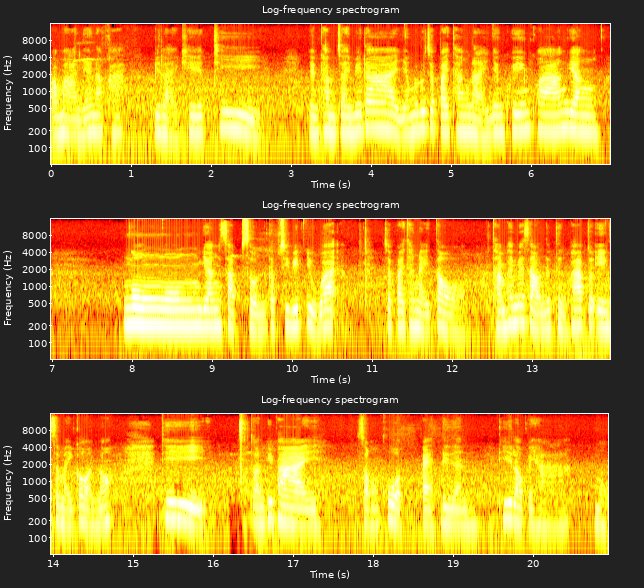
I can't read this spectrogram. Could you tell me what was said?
ประมาณนี้นะคะ มีหลายเคสที่ ยังทำใจไม่ได้ ยังไม่รู้จะไปทางไหน ยังเคว้งคว้างยังงงงงยังสับสนกับชีวิตอยู่ว่าจะไปทางไหนต่อทำให้แม่สาวนึกถึงภาพตัวเองสมัยก่อนเนาะที่ตอนพี่พายสองขวบแปดเดือนที่เราไปหาหมอ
